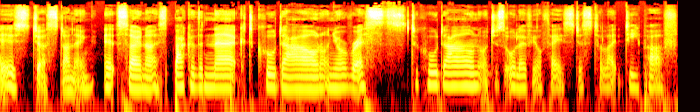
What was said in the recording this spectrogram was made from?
is just stunning. It's so nice. Back of the neck to cool down, on your wrists to cool down, or just all over your face just to like depuff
